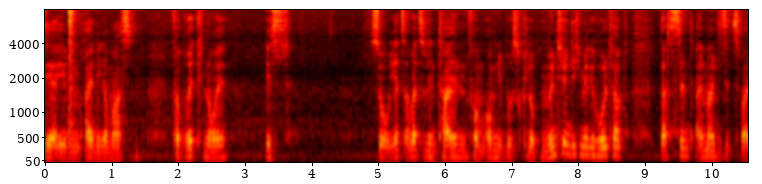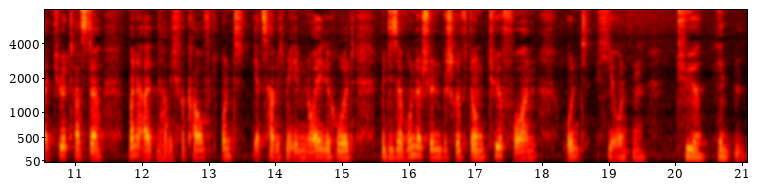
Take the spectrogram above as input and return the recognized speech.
der eben einigermaßen fabrikneu ist. So, jetzt aber zu den Teilen vom Omnibus Club München, die ich mir geholt habe. Das sind einmal diese zwei Türtaster. Meine alten habe ich verkauft und jetzt habe ich mir eben neue geholt mit dieser wunderschönen Beschriftung Tür vorn und hier unten Tür hinten.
